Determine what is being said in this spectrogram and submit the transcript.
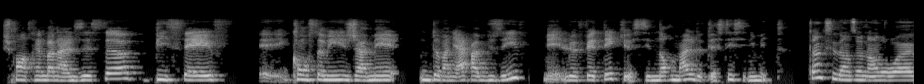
Je suis pas en train de banaliser ça. Be safe, et consommer jamais de manière abusive, mais le fait est que c'est normal de tester ses limites. Tant que c'est dans un endroit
